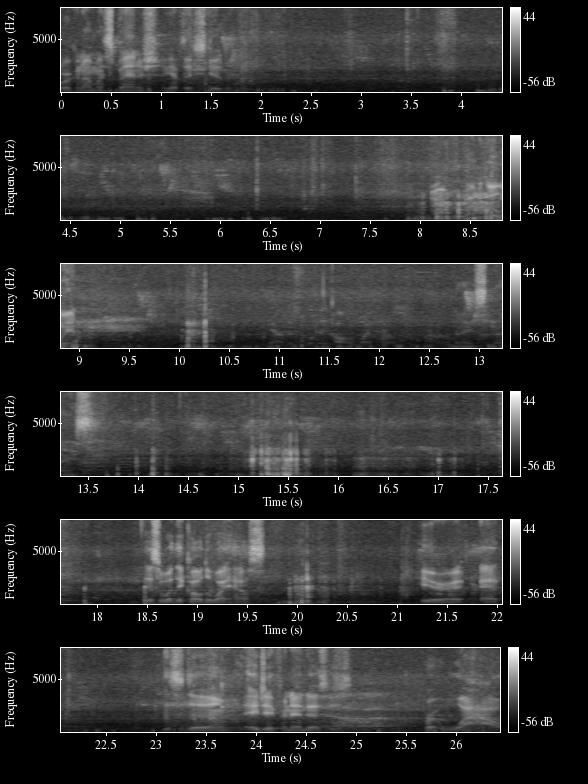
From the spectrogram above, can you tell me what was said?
Working on my Spanish. You have to excuse me. Alright, we're about to go in. Nice, nice. This is what they call the White House. Here at this is the um, AJ Fernandez's. Wow.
